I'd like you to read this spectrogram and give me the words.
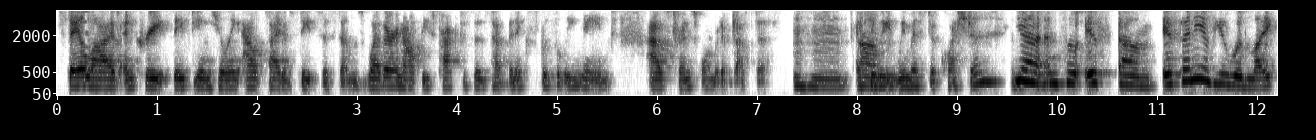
stay alive, and create safety and healing outside of state systems, whether or not these practices have been explicitly named as transformative justice. Mm-hmm. I see um, we, we missed a question. Yeah, and so if um, if any of you would like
